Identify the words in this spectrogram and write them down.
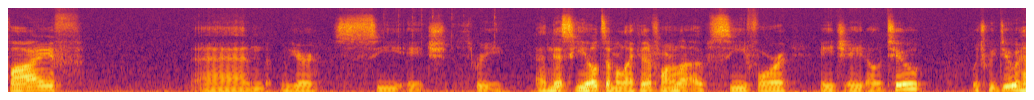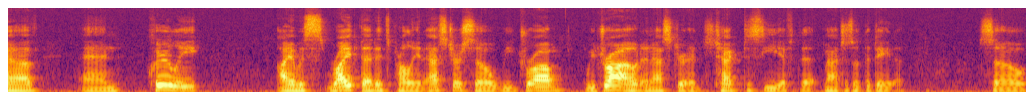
5 and we are CH3 and this yields a molecular formula of C4H8O2 which we do have and clearly I was right that it's probably an ester so we draw we draw out an ester and check to see if that matches with the data So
